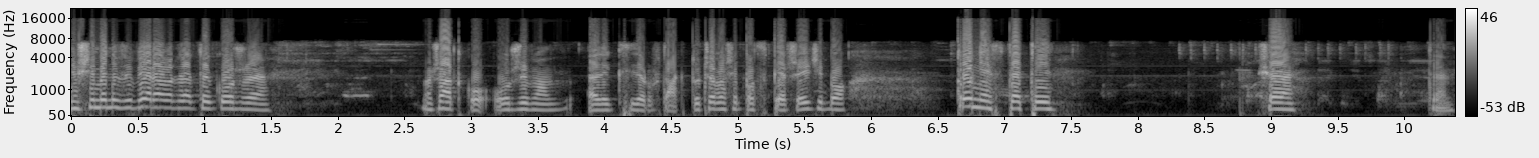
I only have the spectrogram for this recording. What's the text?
już nie będę wybierał, dlatego że rzadko używam eliksirów. Tak, tu trzeba się pospieszyć, bo to niestety się ten.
